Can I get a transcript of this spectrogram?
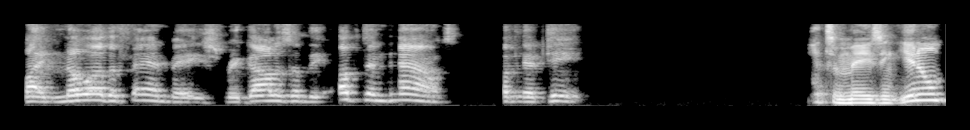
like no other fan base, regardless of the ups and downs of their team. It's amazing. You know,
